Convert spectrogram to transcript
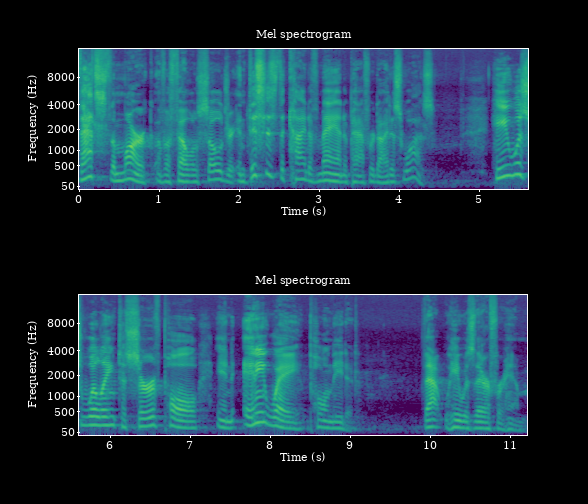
That's the mark of a fellow soldier. And this is the kind of man Epaphroditus was. He was willing to serve Paul in any way Paul needed. That he was there for him.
